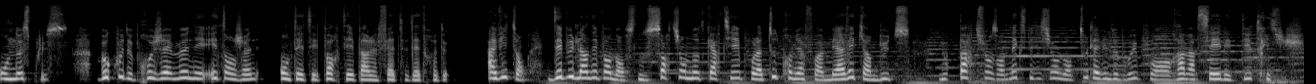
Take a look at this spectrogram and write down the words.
on ose plus. Beaucoup de projets menés étant jeunes ont été portés par le fait d'être deux. À 8 ans, début de l'indépendance, nous sortions de notre quartier pour la toute première fois, mais avec un but. Nous partions en expédition dans toute la ville de Bruy pour en ramasser les détritus.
